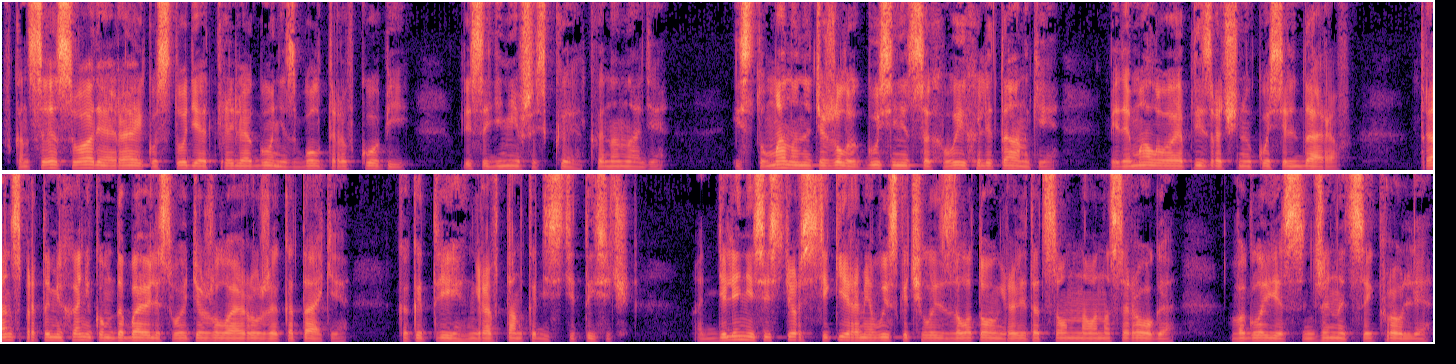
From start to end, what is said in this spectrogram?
В конце Суария, Рай и открыли огонь из болтеров копий, присоединившись к канонаде. Из тумана на тяжелых гусеницах выехали танки, перемалывая призрачную кость эльдаров. Транспортомеханикам добавили свое тяжелое оружие к атаке, как и три графтанка десяти тысяч. Отделение сестер с секирами выскочило из золотого гравитационного носорога во главе с Дженницей Кролли.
